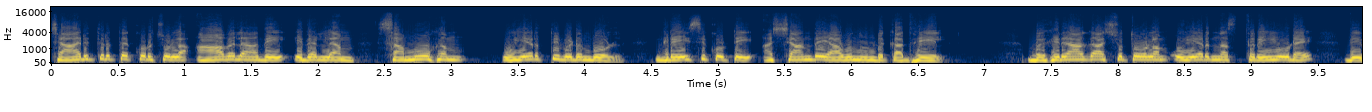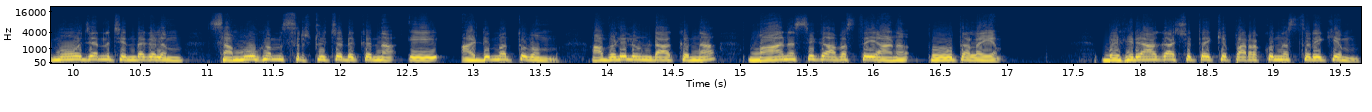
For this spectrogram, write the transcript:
ചാരിത്രത്തെക്കുറിച്ചുള്ള ആവലാതി ഇതെല്ലാം സമൂഹം ഉയർത്തിവിടുമ്പോൾ ഗ്രേസിക്കുട്ടി അശാന്തയാവുന്നുണ്ട് കഥയിൽ. ബഹിരാകാശത്തോളം ഉയർന്ന സ്ത്രീയുടെ വിമോചന ചിന്തകളും സമൂഹം സൃഷ്ടിച്ചെടുക്കുന്ന ഈ അടിമത്വവും അവളിലുണ്ടാക്കുന്ന മാനസികാവസ്ഥയാണ് പൂതളയം. ബഹിരാകാശത്തേക്ക് പറക്കുന്ന സ്ത്രീക്കും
